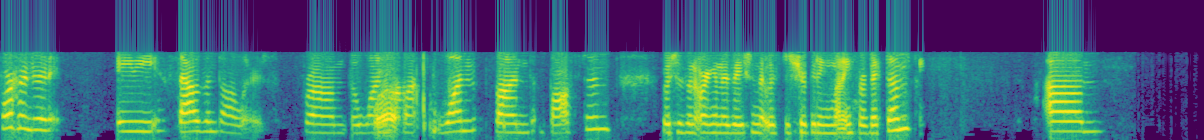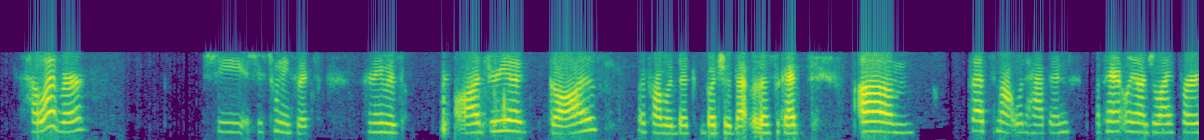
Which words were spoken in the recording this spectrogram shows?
four hundred eighty thousand dollars from the one Wow. Fund, one fund Boston, which is an organization that was distributing money for victims. Um, however, she she's 26. Her name is Audrea Gause. I probably butchered that, but that's okay. Um, that's not what happened. Apparently, on July 1st,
